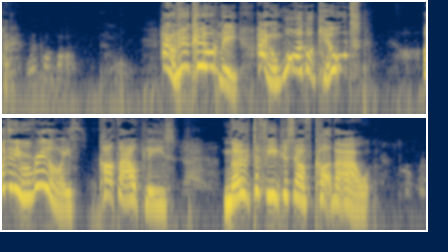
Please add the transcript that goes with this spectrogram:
Next. Hang on, who killed me? Hang on, what? I got killed? I didn't even realise. Cut that out, please. Note to future self, cut that out. Look this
